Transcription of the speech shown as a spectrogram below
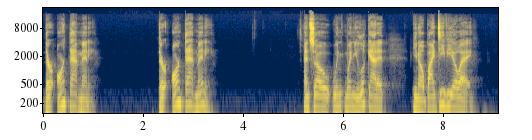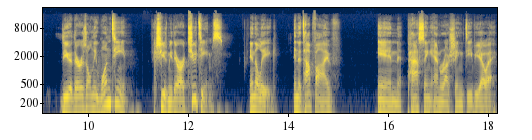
There aren't that many. There aren't that many. And so when when you look at it, you know, by DVOA, the, there is only one team. Excuse me, there are two teams in the league in the top 5 in passing and rushing DVOA.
